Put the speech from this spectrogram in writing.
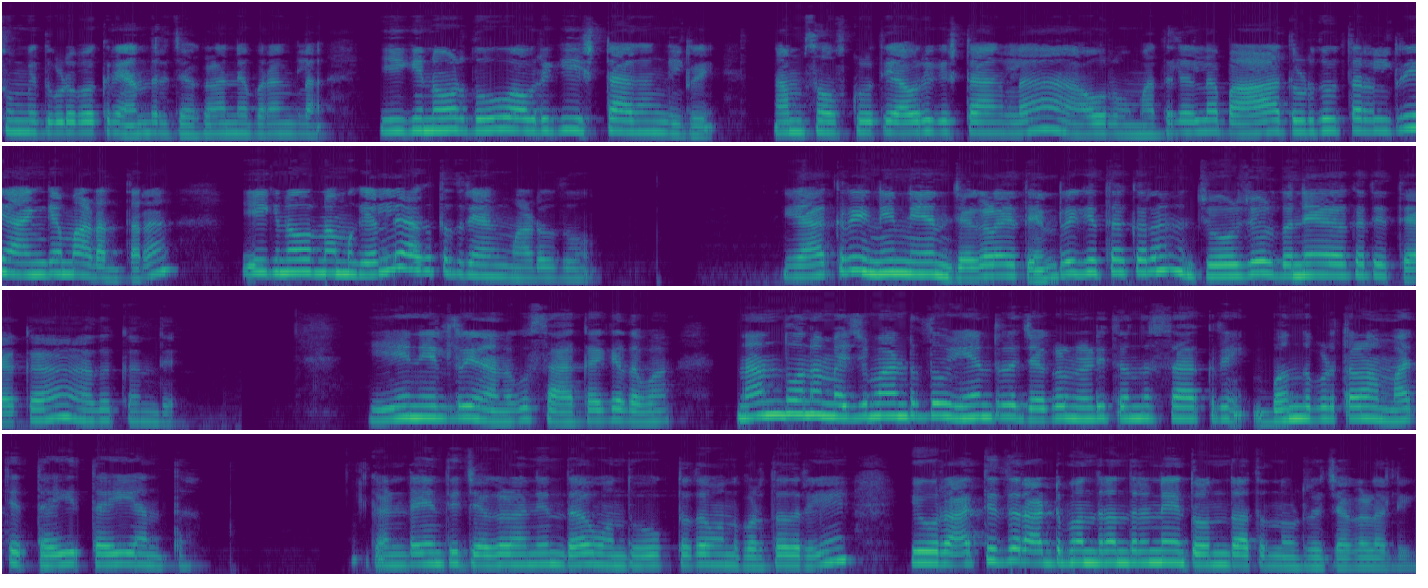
ಸುಮ್ಮನೆ ಬಿಡ್ಬೇಕ್ರಿ ಅಂದ್ರೆ ಜಗಳನೇ ಬರಂಗಿಲ್ಲ. ಈಗಿನವ್ರದ್ದು ಅವ್ರಿಗೆ ಇಷ್ಟ ಆಗಂಗಿಲ್ರಿ. ನಮ್ಮ ಸಂಸ್ಕೃತಿ ಅವ್ರಿಗೆ ಇಷ್ಟ ಆಗಲ್ಲ ಅವರು ಮೊದಲೆಲ್ಲ ಬಾ ದುಡ್ದಿರ್ತಾರಲ್ರಿ, ಹಂಗೆ ಮಾಡಂತಾರ. ಈಗಿನವ್ರು ನಮಗೆಲ್ಲ ಆಗ್ತದ್ರಿ ಹಂಗೆ ಮಾಡೋದು. ಯಾಕ್ರಿ ನಿನ್ ಏನ್ ಜಗಳ ಐತೇನ್ರಿ ಗೀತಾಕರ? ಜೋರ್ ಜೋರ್ ದನಿ ಆಗತೈತಿ ಯಾಕ? ಅದಕ್ಕಂದೆ ಏನಿಲ್ರಿ, ನನಗೂ ಸಾಕಾಗ್ಯದವ. ನಂದು ನಮ್ಮ ಯಜಮಾನ್ರದು ಏನ್ರಿ ಜಗಳ ನಡೀತಂದ್ರೆ ಸಾಕ್ರಿ. ಬಂದು ಬಿಡ್ತಾಳ ಮತ್ತೆ ತೈ ತೈ ಅಂತ. ಗಂಡ ಜಗಳನಿಂದ ಒಂದು ಹೋಗ್ತದ, ಒಂದು ಬರ್ತದ್ರಿ. ಇವ್ರು ಆತಿದ್ರ ಅಡ್ಡ ಬಂದ್ರಂದ್ರನೇ ತೊಂದಾತ ನೋಡ್ರಿ ಜಗಳಲ್ಲಿ.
